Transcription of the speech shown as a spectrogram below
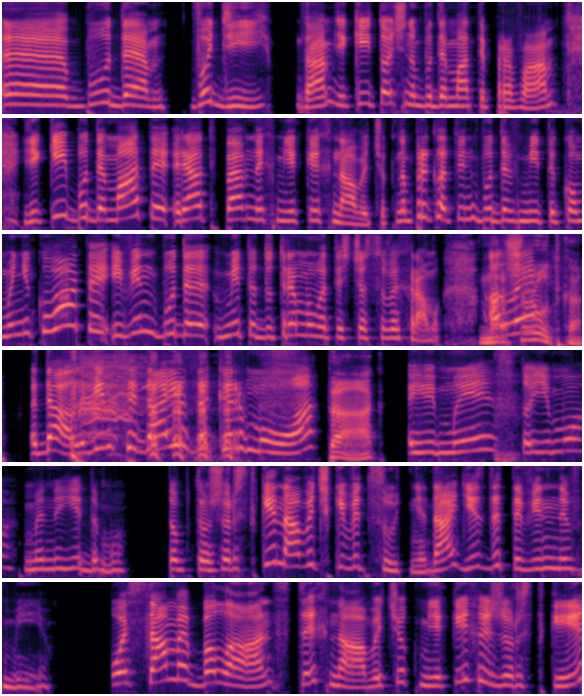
е, буде водій. Да, який точно буде мати права, який буде мати ряд певних м'яких навичок. Наприклад, він буде вміти комунікувати і він буде вміти дотримуватись часових рамок. Маршрутка. Да, але він сідає за кермо, Так. і ми стоїмо, ми не їдемо. Тобто жорсткі навички відсутні, да? їздити він не вміє. Ось саме баланс цих навичок, м'яких і жорстких,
